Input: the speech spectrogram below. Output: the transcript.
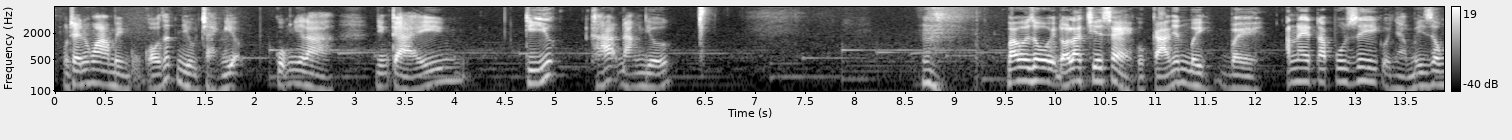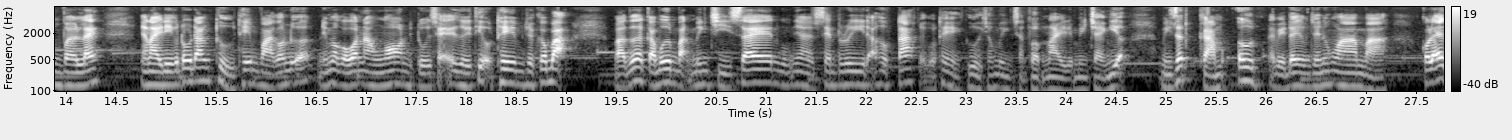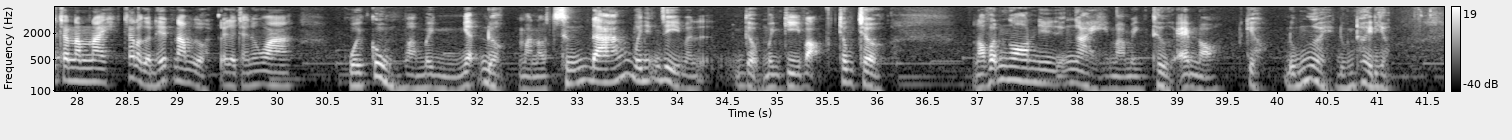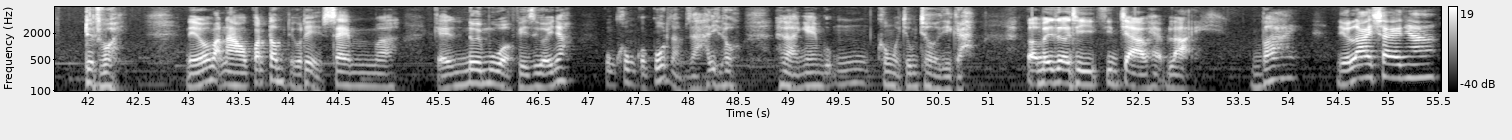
Một chai nước hoa mình cũng có rất nhiều trải nghiệm, cũng như là những cái ký ức khá đáng nhớ. Hmm. Và vừa rồi đó là chia sẻ của cá nhân mình về Aneta Pose của nhà Maison Violet Nhà này thì tôi đang thử thêm vài con nữa. Nếu mà có con nào ngon thì tôi sẽ giới thiệu thêm cho các bạn. Và rất là cảm ơn bạn Minh Trí Sen cũng như là Century đã hợp tác để có thể gửi cho mình sản phẩm này để mình trải nghiệm. Mình rất cảm ơn, Tại vì đây là chai nước hoa mà có lẽ trong năm nay, chắc là gần hết năm rồi, Đây là chai nước hoa cuối cùng mà mình nhận được mà nó xứng đáng với những gì mà kiểu mình kỳ vọng, trông chờ. Nó vẫn ngon như những ngày mà mình thử em nó, kiểu đúng người, đúng thời điểm tuyệt vời. Nếu bạn nào quan tâm thì có thể xem ờ, cái nơi mua ở phía dưới nhá. Cũng không có cốt giảm giá gì đâu, nên là anh em cũng không phải trông chờ gì cả. Còn bây giờ thì xin chào và hẹn lại. Bye. Nhớ like, share nha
